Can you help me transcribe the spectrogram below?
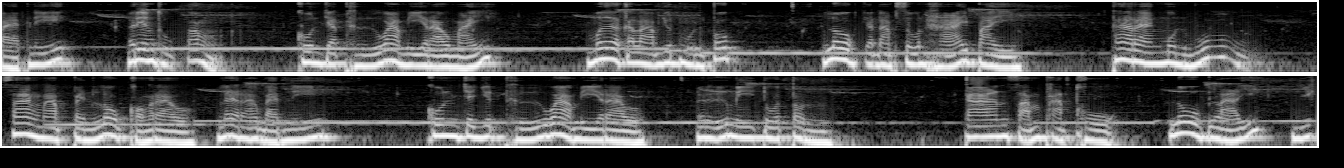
แบบนี้ เรื่องถูกต้อง คุณจะถือว่ามีเราไหม เมื่อกลาบหยุดหมุนปุ๊บ โลกจะดับสูญหายไป ถ้าแรงหมุนวูบสร้างมาเป็นโลกของเราและเราแบบนี้ คุณจะยึดถือว่ามีเรา หรือมีตัวตน การสัมผัสถูกรูปไหล ยิก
